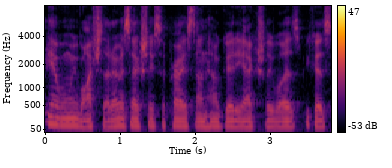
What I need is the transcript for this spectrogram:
Yeah, when we watched that, I was actually surprised on how good he actually was because,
